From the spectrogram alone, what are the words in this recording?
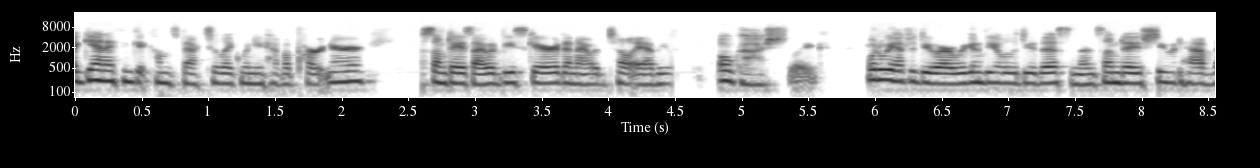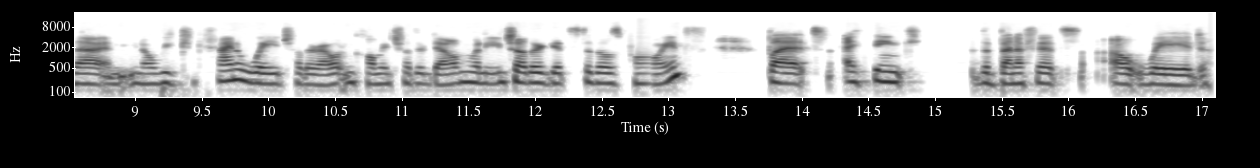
Again, I think it comes back to like when you have a partner. Some days I would be scared and I would tell Abby, oh gosh, like, what do we have to do? Are we going to be able to do this? And then some days she would have that. And, you know, we could kind of weigh each other out and calm each other down when each other gets to those points. But I think the benefits outweighed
